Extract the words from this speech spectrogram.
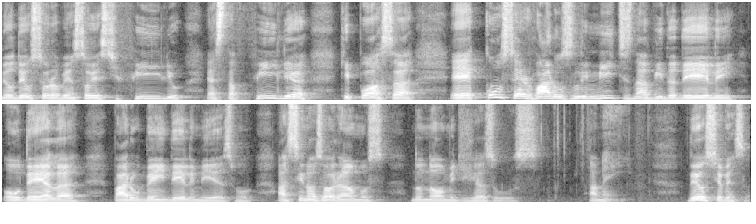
Meu Deus, Senhor, abençoe este filho, esta filha, que possa é, conservar os limites na vida dele ou dela para o bem dele mesmo. Assim nós oramos no nome de Jesus. Amém. Deus te abençoe.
